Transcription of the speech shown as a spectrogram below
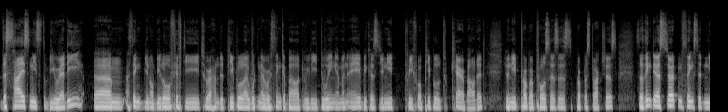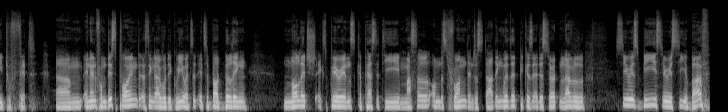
the size needs to be ready. Um, I think you know below 50 to 100 people, I would never think about really doing M&A because you need three, four people to care about it. You need proper processes, proper structures. So I think there are certain things that need to fit um, and then from this point, I think I would agree. It's, it's about building knowledge, experience, capacity, muscle on this front and just starting with it because at a certain level, Series B, Series C above,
